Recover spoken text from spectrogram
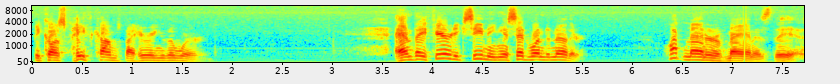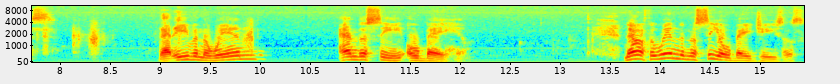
because faith comes by hearing the word. And they feared exceeding and said one to another, What manner of man is this, that even the wind and the sea obey him? Now, if the wind and the sea obey Jesus,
